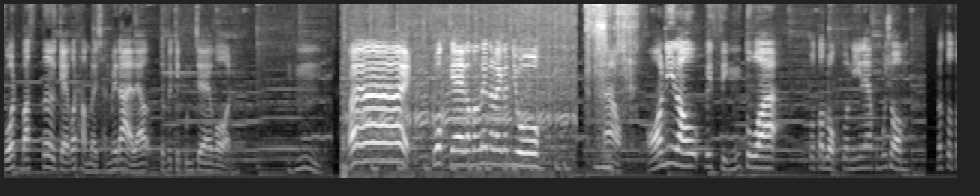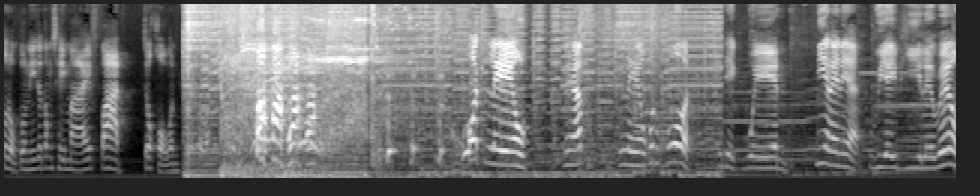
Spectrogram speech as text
กดบัสเตอร์แกก็ทำอะไรฉันไม่ได้แล้วจะไปเก็บกุญแจก่อนอื้อหือเฮ้ยเฮ้ยเฮ้ยพวกแกกำลังเล่นอะไรกันอยู่อ้าวอ๋อนี่เราไปสิงตัวตัวตลกตัวนี้นะครับคุณผู้ชม แล้วตัวตลกตัวนี้จะต้องใช้ไม้ฟาด เจ้าของวันเกิดเหรอวะโคตรเลวนะครับเลวโคตรๆไอเด็กเวนนี่อะไรเนี่ย VIP level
